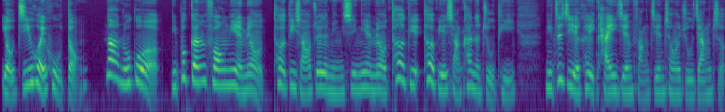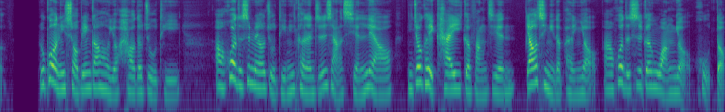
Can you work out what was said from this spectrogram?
有机会互动。那如果你不跟风，你也没有特地想要追的明星，你也没有特别特别想看的主题，你自己也可以开一间房间成为主讲者。如果你手边刚好有好的主题啊，或者是没有主题，你可能只是想闲聊，你就可以开一个房间，邀请你的朋友啊，或者是跟网友互动。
